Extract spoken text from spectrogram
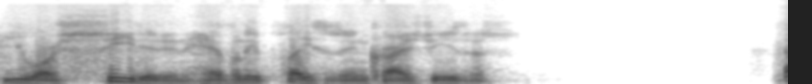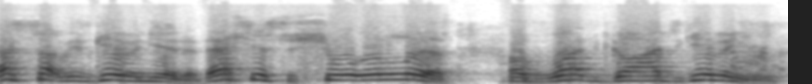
you are seated in heavenly places in Christ Jesus. That's something He's given you, it? That's just a short little list of what God's given you.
